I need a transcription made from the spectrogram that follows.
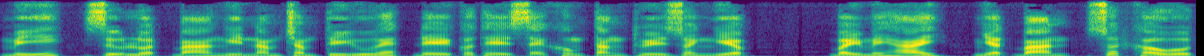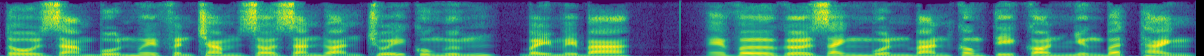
Mỹ, dự luật 3.500 tỷ USD có thể sẽ không tăng thuế doanh nghiệp. 72. Nhật Bản, xuất khẩu ô tô giảm 40% do gián đoạn chuỗi cung ứng. 73. Evergrande danh muốn bán công ty con nhưng bất thành,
